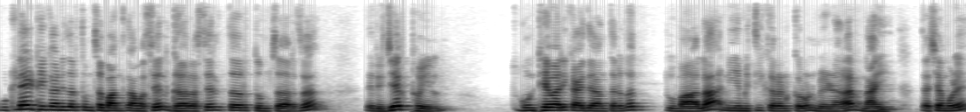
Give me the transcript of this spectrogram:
कुठल्याही ठिकाणी जर तुमचं बांधकाम असेल घर असेल तर तुमचा अर्ज रिजेक्ट होईल. गुंठेवारी कायद्याअंतर्गत तुम्हाला नियमितीकरण करून मिळणार नाही. त्याच्यामुळे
